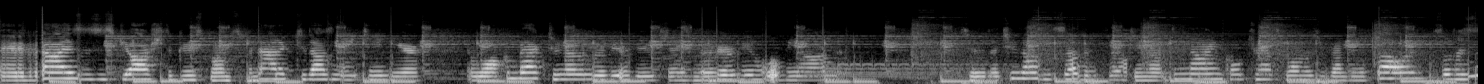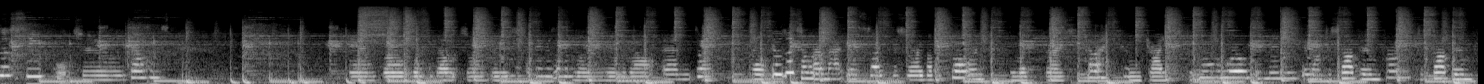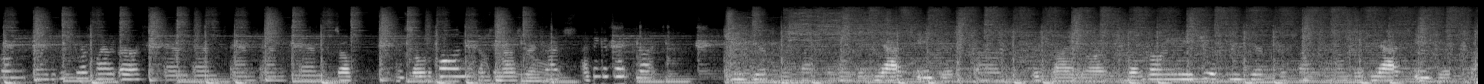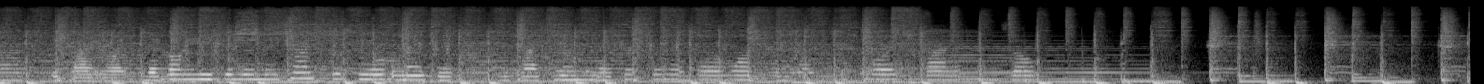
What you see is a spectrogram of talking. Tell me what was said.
Hey guys, this is Josh, the Goosebumps Fanatic 2018 here, and welcome back to another movie review. Today's movie review will be on to the 2007 film came out in 9 called Transformers Revenge of the Fallen. So this is a sequel to 2000 and so what's about some. I think it's like about and so well, it was like somewhere Matt it's like the story about the fallen who like tries to die who tries to rule the world to stop him from to stop him from trying to destroy planet Earth and and and and and stuff. And so the fallen becomes the master and tries I think it's like that Egypt. Yeah, it's Egypt. Um, this guy like they're going to Egypt, Egypt or something. Yeah, it's Egypt. Um, this guy like they're going to Egypt and they try to steal the Matrix. They try to steal the Matrix and they want to like destroy the planet and so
